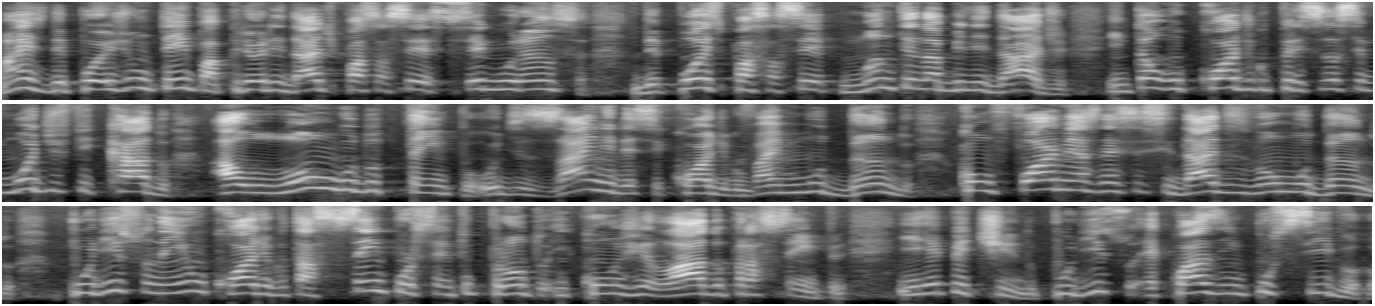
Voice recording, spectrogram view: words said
mas depois de um tempo, a prioridade passa a ser segurança, depois passa a ser mantenabilidade. Então, o código precisa ser modificado ao longo do tempo. O design desse código vai mudando conforme as necessidades vão mudando. Por isso, nenhum código está 100% pronto e congelado para sempre. E repetindo, por isso é quase impossível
